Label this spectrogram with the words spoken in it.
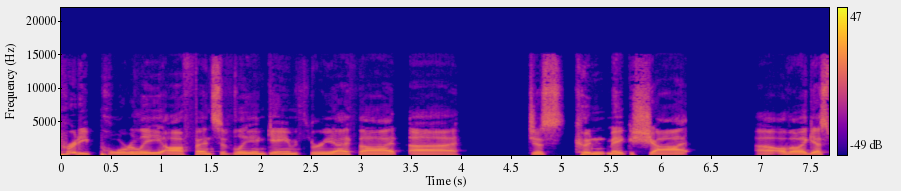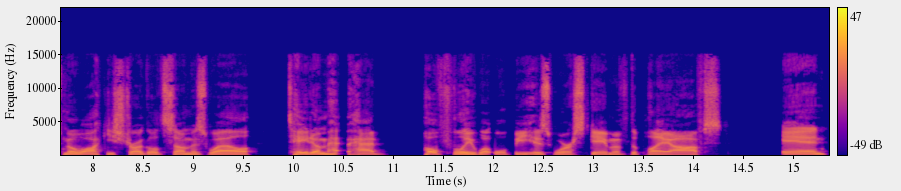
pretty poorly offensively in game three, I thought. Uh, just couldn't make a shot. Uh, although I guess Milwaukee struggled some as well. Tatum ha- had hopefully what will be his worst game of the playoffs. And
